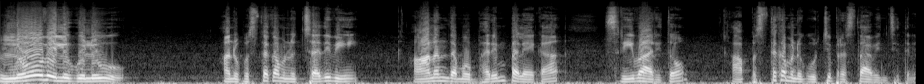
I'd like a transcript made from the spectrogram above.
లో వెలుగులు అను పుస్తకమును చదివి ఆనందము భరింపలేక శ్రీవారితో ఆ పుస్తకమును గూర్చి ప్రస్తావించితిని.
